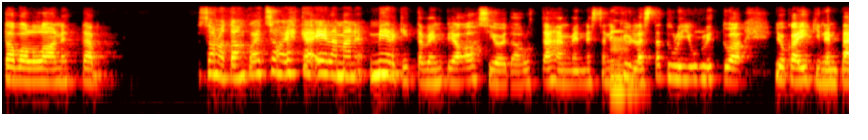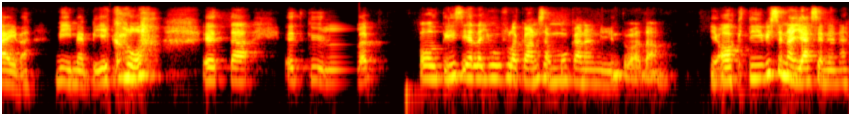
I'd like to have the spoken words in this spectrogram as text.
tavallaan, että sanotaanko, että se on ehkä elämän merkittävimpiä asioita ollut tähän mennessä, niin mm. kyllä sitä tuli juhlittua joka ikinen päivä viime viikolla. että, että kyllä oltiin siellä juhlakansan mukana niin tuota, ja aktiivisena jäsenenä.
